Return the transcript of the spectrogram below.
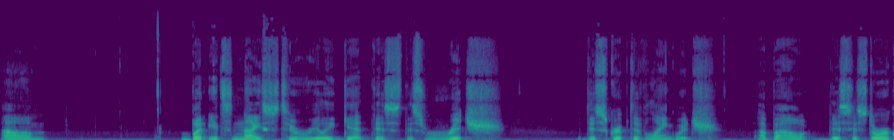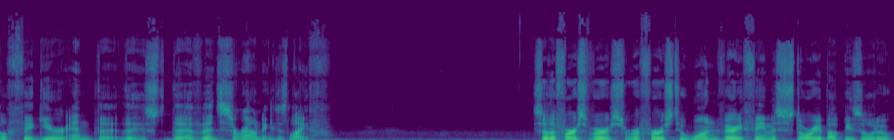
Um, but it's nice to really get this this rich descriptive language about this historical figure and the the, the events surrounding his life. So the first verse refers to one very famous story about Besouro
